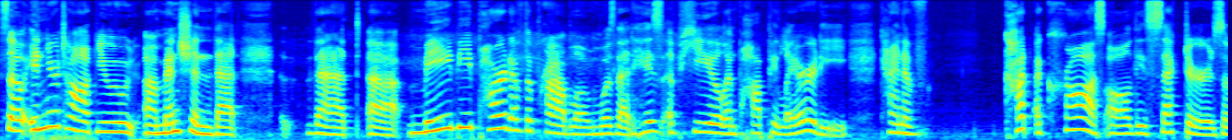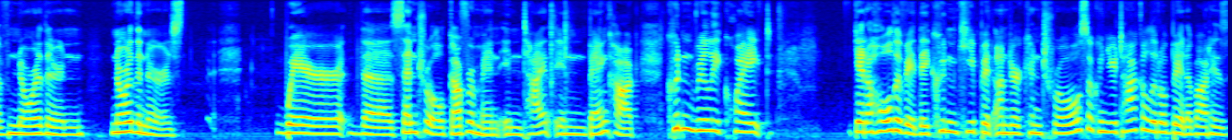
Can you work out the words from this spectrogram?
So in your talk, you uh, mentioned that that uh, maybe part of the problem was that his appeal and popularity kind of cut across all these sectors of northern northerners where the central government in in Bangkok couldn't really quite get a hold of it. They couldn't keep it under control. So, can you talk a little bit about his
